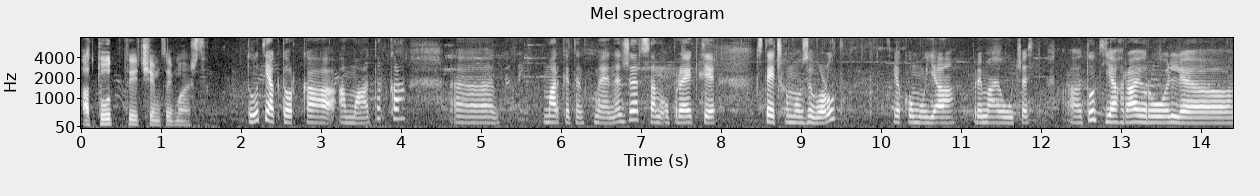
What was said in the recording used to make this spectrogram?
А тут ти чим займаєшся? Тут я акторка-аматорка, е, маркетинг-менеджер саме у проєкті Stage Home of the World, в якому я приймаю участь. Тут я граю роль е,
